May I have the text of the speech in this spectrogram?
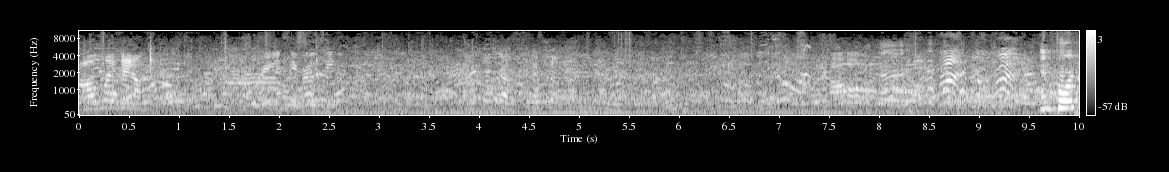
All the way down. In fourth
